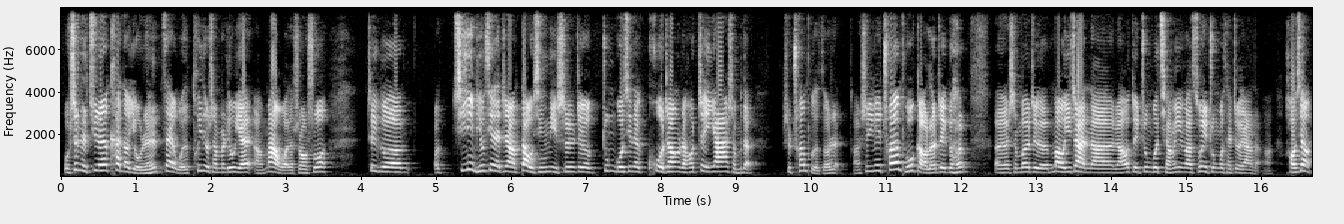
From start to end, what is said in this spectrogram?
我甚至居然看到有人在我的推特上面留言啊，骂我的时候说，这个呃，习近平现在这样倒行逆施，这个中国现在扩张，然后镇压什么的。是川普的责任啊，是因为川普搞了这个呃什么这个贸易战呐，然后对中国强硬啊，所以中国才这样的啊，好像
